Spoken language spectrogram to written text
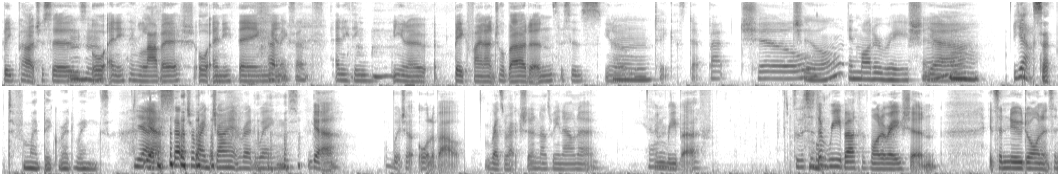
big purchases Mhm. or anything lavish or anything That makes sense. anything you know big financial burdens. This is you know Mm. take a step back, chill, Chill in moderation. Yeah. Mm. Yeah, except for my big red wings. Yeah, Yeah. except for my giant red wings. yeah, which are all about resurrection, as we now know, and rebirth. So this is the rebirth of moderation. It's a new dawn. It's a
